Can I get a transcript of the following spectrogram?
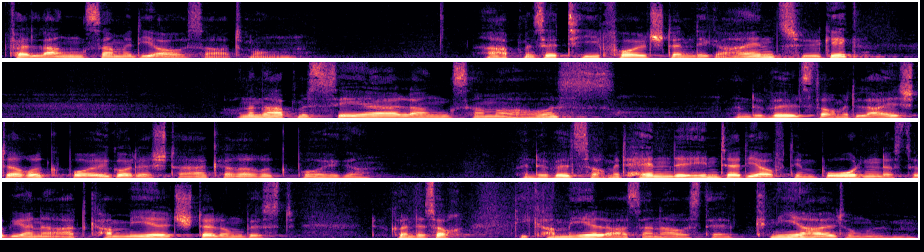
Verlangsame die Ausatmung. Atme sehr tief vollständig ein, zügig. Und dann atme sehr langsam aus. Wenn du willst, auch mit leichter Rückbeuge oder stärkerer Rückbeuge. Wenn du willst, auch mit Hände hinter dir auf dem Boden, dass du wie eine Art Kamelstellung bist. Du könntest auch die Kamelasana aus der Kniehaltung üben.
